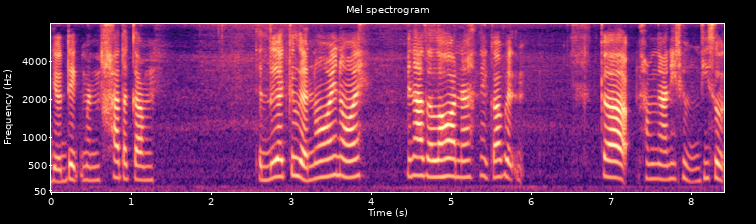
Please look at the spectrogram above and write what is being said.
เดี๋ยวเด็กมันฆาตกรรม แต่เลือดก็เหลือน้อยน้อยๆไม่น่าจะรอดนะแต่ก็เป็น ก็ทำงานให้ถึงที่สุด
